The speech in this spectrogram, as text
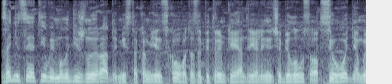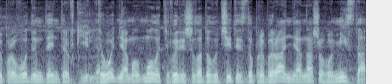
За ініціативи молодіжної ради міста Кам'янського та за підтримки Андрія Леонідовича Білоусова сьогодні ми проводимо день довкілля. Сьогодні молодь вирішила долучитись до прибирання нашого міста,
